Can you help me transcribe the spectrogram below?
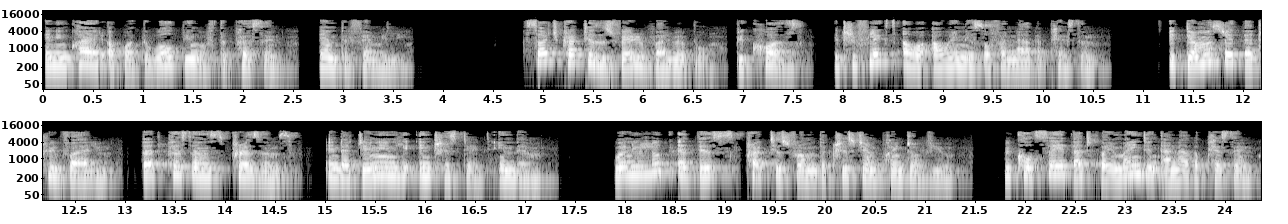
and inquire about the well-being of the person and the family. Such practice is very valuable because it reflects our awareness of another person. It demonstrates that we value that person's presence and are genuinely interested in them. When we look at this practice from the Christian point of view, we could say that by minding another person,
